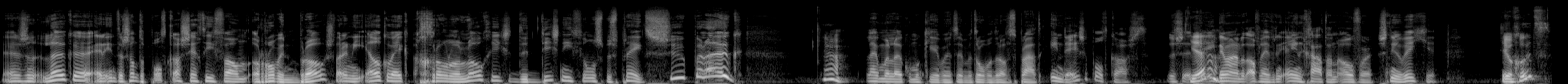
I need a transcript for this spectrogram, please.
Dat is een leuke en interessante podcast, zegt hij, van Robin Broos. Waarin hij elke week chronologisch de Disney films bespreekt. Superleuk! Ja, Lijkt me leuk om een keer met, eh, met Robin erover te praten in deze podcast. Dus eh, Ja. ik neem aan dat aflevering 1 gaat dan over Sneeuwwitje. heel goed.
